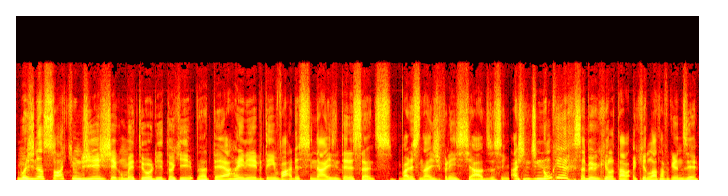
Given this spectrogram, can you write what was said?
imagina só que um dia chega um meteorito aqui na Terra e nele tem vários sinais interessantes, vários sinais diferenciados, assim. A gente nunca ia saber o que aquilo, tava, aquilo lá tava querendo dizer,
